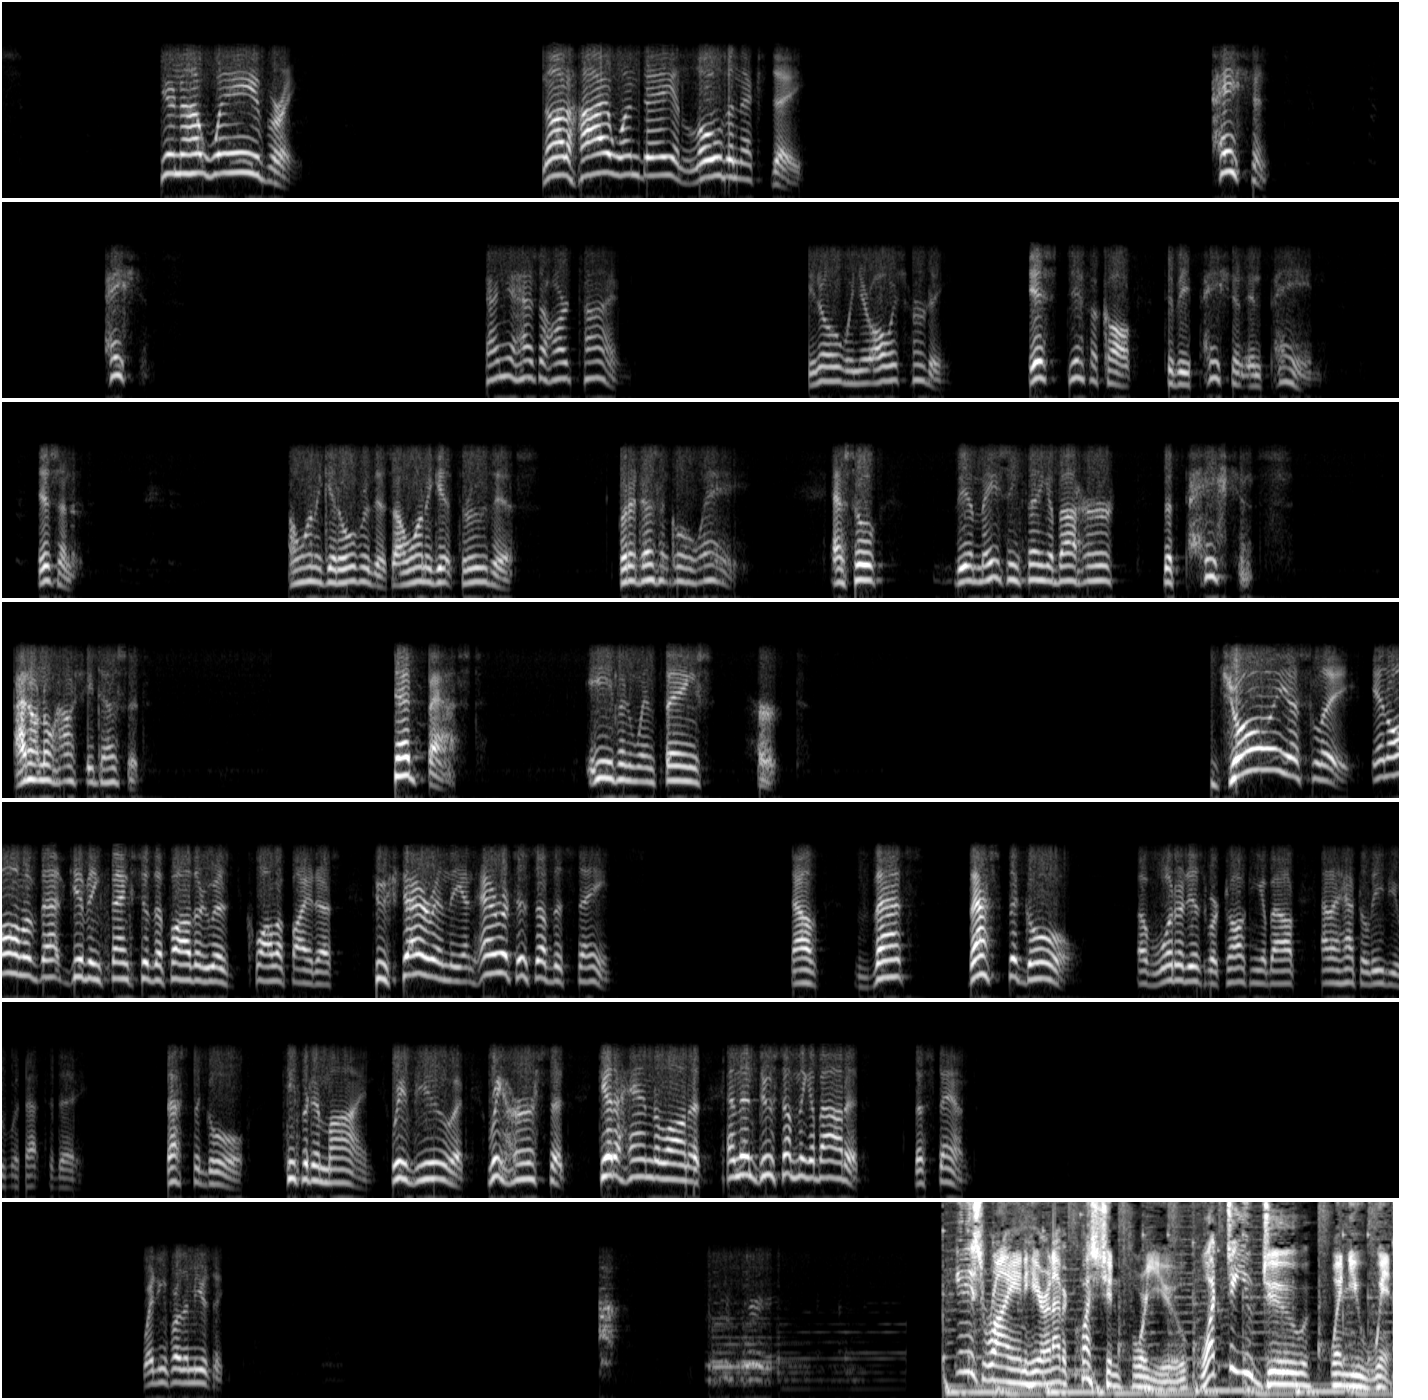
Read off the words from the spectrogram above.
You're not wavering. Not high one day and low the next day. Patient. Patience. Tanya has a hard time. You know, when you're always hurting, it's difficult to be patient in pain, isn't it? I want to get over this. I want to get through this. But it doesn't go away. And so, the amazing thing about her, the patience. I don't know how she does it. Steadfast, even when things hurt. Joyously in all of that, giving thanks to the Father who has qualified us to share in the inheritance of the saints. Now, that's, that's the goal of what it is we're talking about, and I have to leave you with that today. That's the goal. Keep it in mind, review it, rehearse it, get a handle on it, and then do something about it. Let's stand. Waiting for the music. It is Ryan here, and I have a question for you. What do you do when you win?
